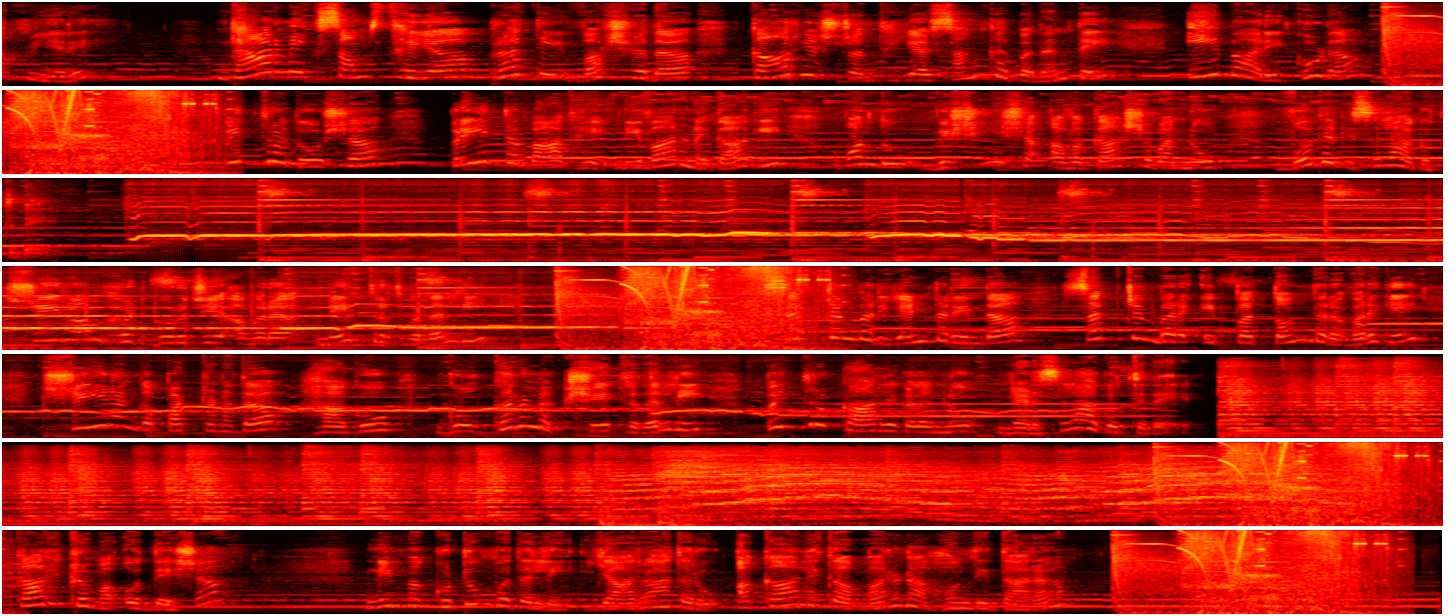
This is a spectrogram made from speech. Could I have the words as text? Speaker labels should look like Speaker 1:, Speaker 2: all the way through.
Speaker 1: ಆತ್ಮೀಯರೇ, ಧಾರ್ಮಿಕ ಸಂಸ್ಥೆಯ ಪ್ರತಿ ವರ್ಷದ ಕಾರ್ಯಶ್ರದ್ಧೆಯ ಸಂಕಲ್ಪದಂತೆ ಈ ಬಾರಿ ಕೂಡ ಪಿತೃದೋಷ, ಪ್ರೇತ ಬಾಧೆ ನಿವಾರಣೆಗಾಗಿ ಒಂದು ವಿಶೇಷ ಅವಕಾಶವನ್ನು ಒದಗಿಸಲಾಗುತ್ತಿದೆ. ಶ್ರೀರಾಮ್ ಭಟ್ ಗುರುಜಿ ಅವರ ನೇತೃತ್ವದಲ್ಲಿ ಎಂಟರಿಂದ ಸೆಪ್ಟೆಂಬರ್ ಇಪ್ಪತ್ತೊಂದರವರೆಗೆ ಶ್ರೀರಂಗಪಟ್ಟಣದ ಹಾಗೂ ಗೋಕರ್ಣ ಕ್ಷೇತ್ರದಲ್ಲಿ ಪಿತೃ ಕಾರ್ಯಗಳನ್ನು ನಡೆಸಲಾಗುತ್ತಿದೆ. ಕಾರ್ಯಕ್ರಮ ಉದ್ದೇಶ, ನಿಮ್ಮ ಕುಟುಂಬದಲ್ಲಿ ಯಾರಾದರೂ ಅಕಾಲಿಕ ಮರಣ ಹೊಂದಿದ್ದಾರಾ?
